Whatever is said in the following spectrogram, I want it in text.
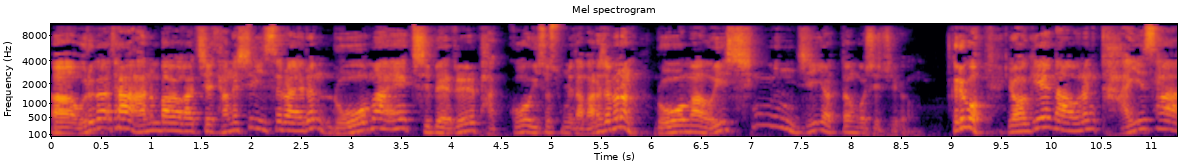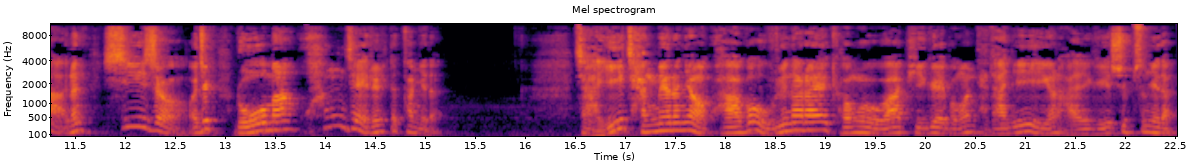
어, 우리가 다 아는 바와 같이 당시 이스라엘은 로마의 지배를 받고 있었습니다. 말하자면 로마의 식민지였던 것이지요. 그리고 여기에 나오는 가이사는 시저, 즉 로마 황제를 뜻합니다. 자, 이 장면은요, 과거 우리나라의 경우와 비교해보면 대단히 이건 알기 쉽습니다.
